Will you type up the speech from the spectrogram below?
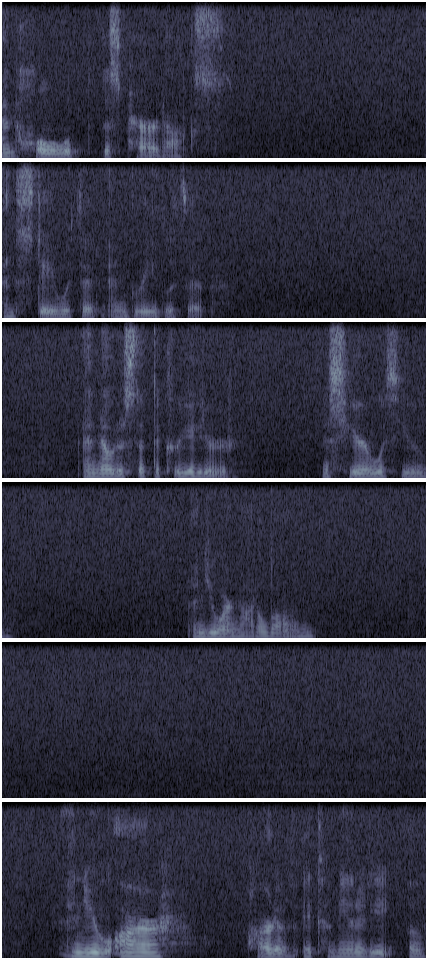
and hold this paradox and stay with it and breathe with it and notice that the Creator is here with you and you are not alone. And you are part of a community of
